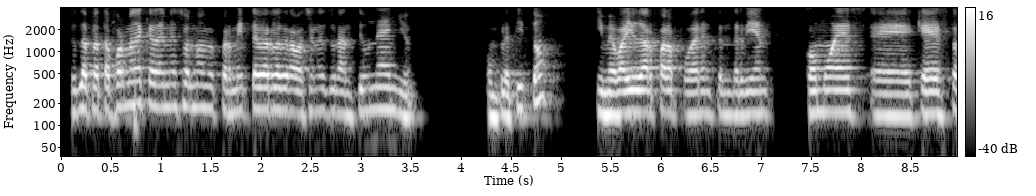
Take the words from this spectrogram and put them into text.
Entonces, la plataforma de Academia Solma me permite ver las grabaciones durante un año completito y me va a ayudar para poder entender bien cómo es eh, que, esta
